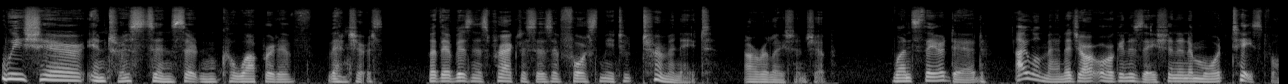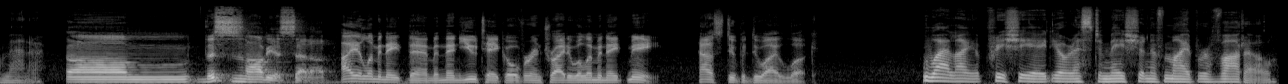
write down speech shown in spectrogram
We share interests in certain cooperative ventures, but their business practices have forced me to terminate our relationship. Once they are dead, I will manage our organization in a more tasteful manner. Um, this is an obvious setup. I eliminate them, and then you take over and try to eliminate me. How stupid do I look? While I appreciate your estimation of my bravado,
